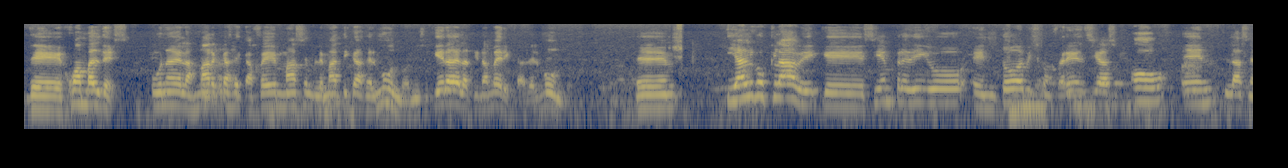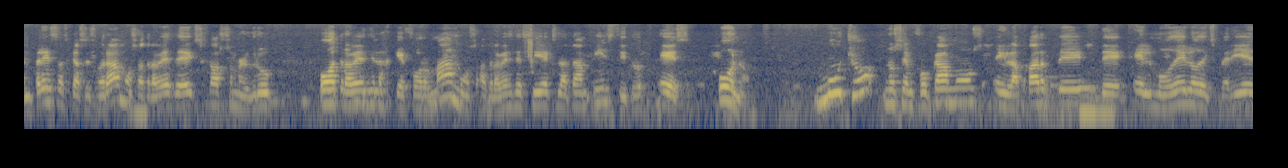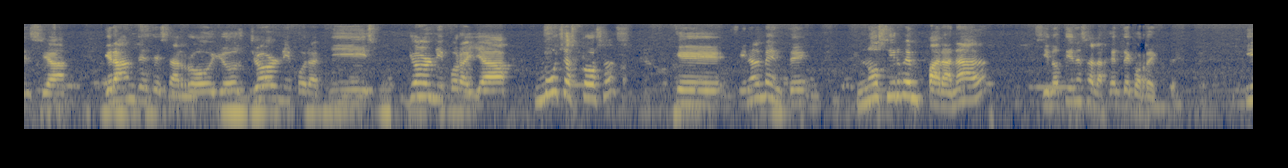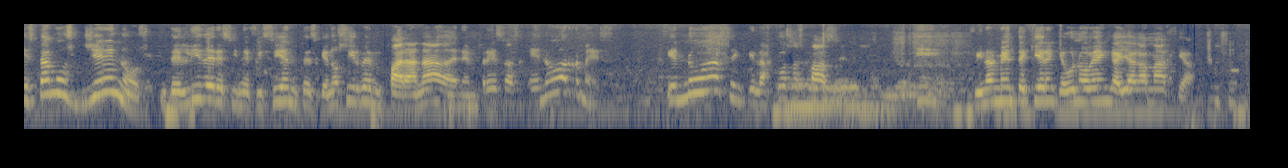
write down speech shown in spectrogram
de Juan Valdés, una de las marcas de café más emblemáticas del mundo, ni siquiera de Latinoamérica, del mundo. Eh, y algo clave que siempre digo en todas mis conferencias o en las empresas que asesoramos a través de Ex Customer Group o a través de las que formamos a través de CX Latam Institute es, uno, mucho nos enfocamos en la parte del el modelo de experiencia, grandes desarrollos, journey por aquí, journey por allá, muchas cosas que finalmente no sirven para nada si no tienes a la gente correcta. Y estamos llenos de líderes ineficientes que no sirven para nada en empresas enormes, que no hacen que las cosas pasen y finalmente quieren que uno venga y haga magia.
